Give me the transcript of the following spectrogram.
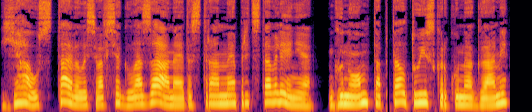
Я уставилась во все глаза на это странное представление. Гном топтал ту искорку ногами,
